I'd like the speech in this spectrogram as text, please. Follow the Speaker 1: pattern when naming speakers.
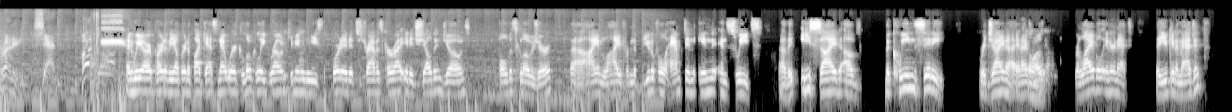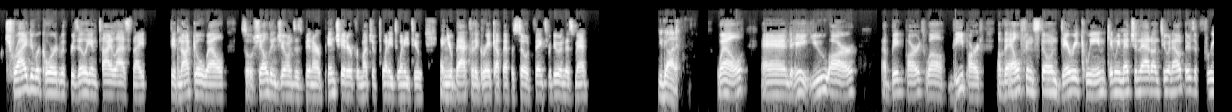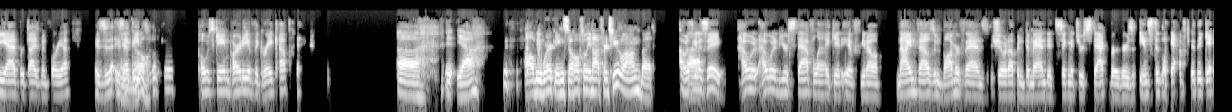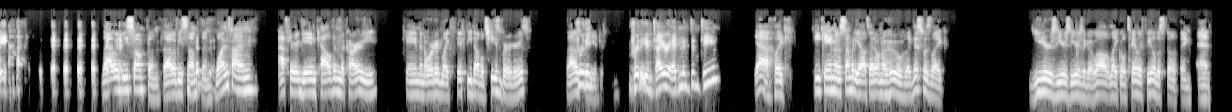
Speaker 1: Ready, set, hunt!
Speaker 2: And we are part of the Alberta Podcast Network, locally grown, community supported. It's Travis Kura. It is Sheldon Jones. Full disclosure, uh, I am live from the beautiful Hampton Inn and Suites, uh, the east side of the Queen City, Regina, and I have the most reliable internet that you can imagine. Tried to record with Brazilian Tie last night, did not go well. So Sheldon Jones has been our pinch hitter for much of 2022, and you're back for the Grey Cup episode. Thanks for doing this, man.
Speaker 3: You got it.
Speaker 2: Well, and hey, you are a big part, well, the part of the Elphinstone Dairy Queen. Can we mention that on Two and Out? There's a free advertisement for you. Is that, is
Speaker 3: There
Speaker 2: that the post game party of the Grey Cup?
Speaker 3: Uh, it, yeah, I'll be working, so hopefully not for too long. But
Speaker 2: I was
Speaker 3: Uh,
Speaker 2: gonna say, how would how would your staff like it if you know nine thousand Bomber fans showed up and demanded signature stack burgers instantly after the game?
Speaker 3: that would be something. That would be something. One time after a game, Calvin McCarty came and ordered like 50 double cheeseburgers. That was
Speaker 2: For the-
Speaker 3: interesting.
Speaker 2: For the entire Edmonton team?
Speaker 3: Yeah, like he came and with somebody else. I don't know who. Like this was like years, years, years ago. Well, like well, Taylor Field was still a thing, and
